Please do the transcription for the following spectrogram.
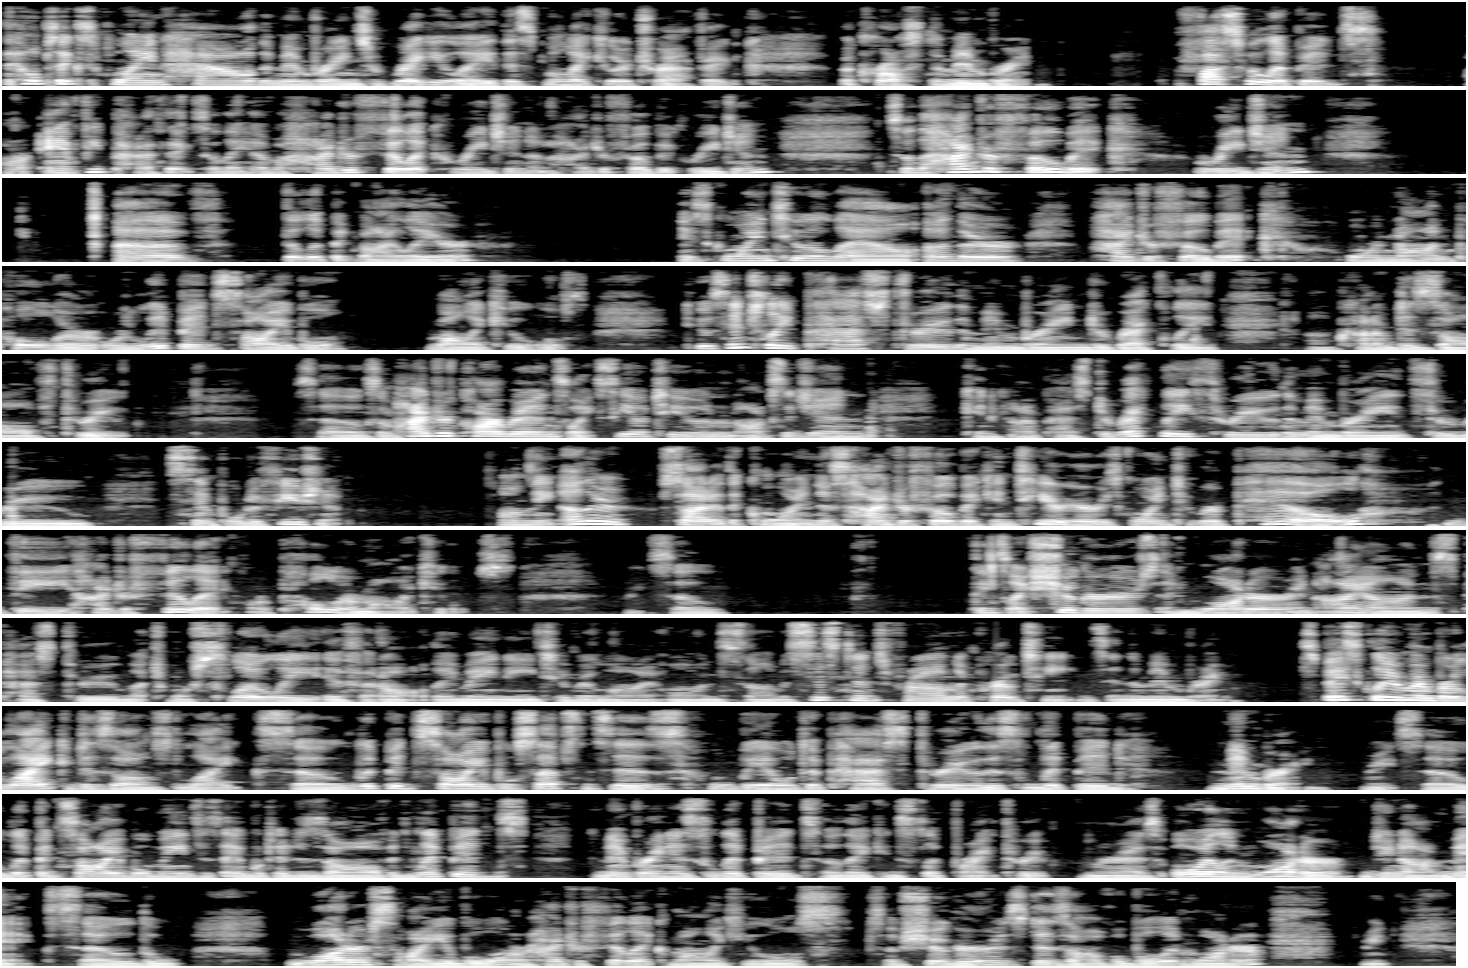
helps explain how the membranes regulate this molecular traffic across the membrane. Phospholipids are amphipathic, so they have a hydrophilic region and a hydrophobic region. So the hydrophobic region of the lipid bilayer is going to allow other hydrophobic or nonpolar or lipid soluble molecules to essentially pass through the membrane directly, um, kind of dissolve through. So some hydrocarbons like CO2 and oxygen can kind of pass directly through the membrane through simple diffusion. On the other side of the coin, this hydrophobic interior is going to repel the hydrophilic or polar molecules. So things like sugars and water and ions pass through much more slowly, if at all. They may need to rely on some assistance from the proteins in the membrane. So basically, remember, like dissolves like. So lipid soluble substances will be able to pass through this lipid membrane, right? So lipid soluble means it's able to dissolve in lipids. The membrane is lipid, so they can slip right through. Whereas oil and water do not mix. So the water soluble or hydrophilic molecules, so sugar is dissolvable in water,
